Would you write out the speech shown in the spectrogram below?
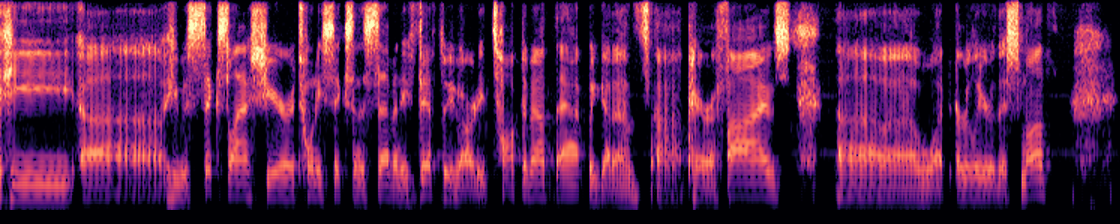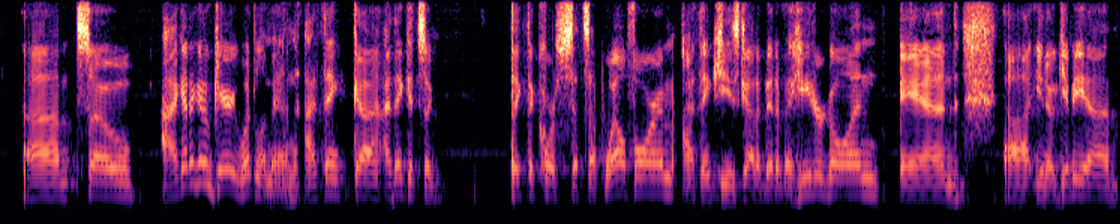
he uh, he was six last year, 26 and a 75th. We've already talked about that. We got a, uh pair of fives, uh, what earlier this month. Um, so I got to go Gary Woodland, man. I think uh, I think it's a I think the course sets up well for him. I think he's got a bit of a heater going, and uh, you know, give me a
